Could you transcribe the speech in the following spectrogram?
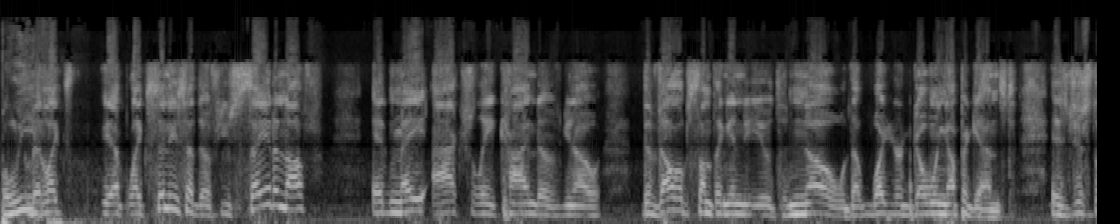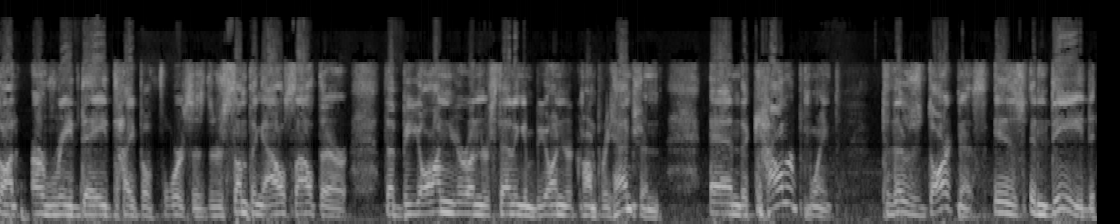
Believe But like, yep, like Cindy said, though, if you say it enough, it may actually kind of, you know, develop something into you to know that what you're going up against is just not everyday type of forces. There's something else out there that beyond your understanding and beyond your comprehension. And the counterpoint to those darkness is indeed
